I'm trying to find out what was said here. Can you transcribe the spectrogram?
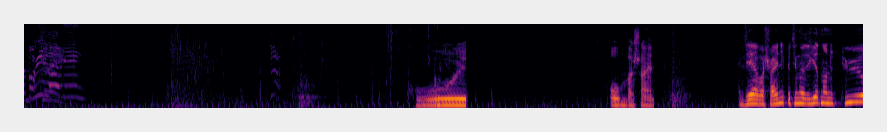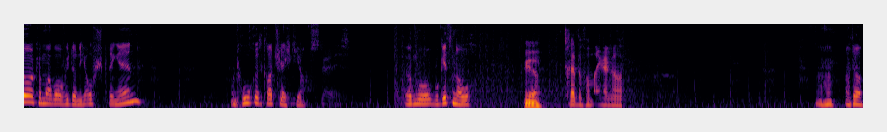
I'm reloading. Hui. Oben wahrscheinlich. Sehr wahrscheinlich, beziehungsweise hier ist noch eine Tür, können wir aber auch wieder nicht aufspringen. Und hoch ist gerade schlecht hier. Irgendwo, wo geht's denn da hoch? Ja. Treppe vom Eingang aus. Aha, ach da.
